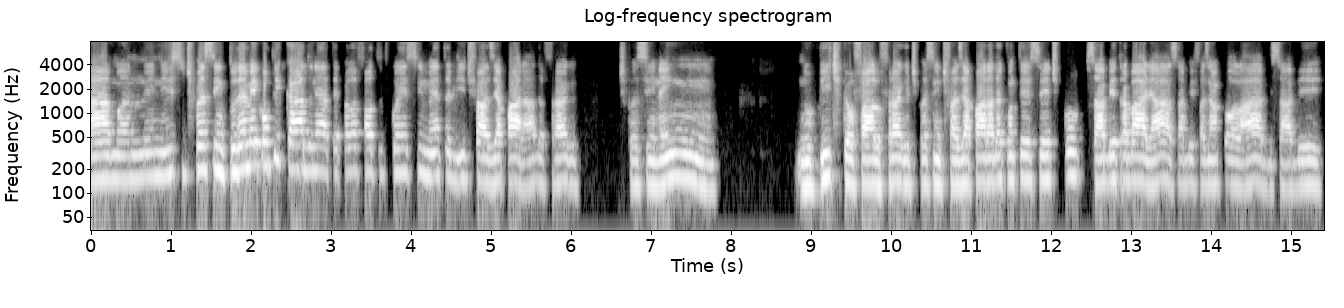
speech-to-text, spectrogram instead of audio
Ah, mano, no início, tipo assim, tudo é meio complicado, né? Até pela falta de conhecimento ali de fazer a parada, Fraga. Tipo assim, nem no beat que eu falo, Fraga, tipo assim, de fazer a parada acontecer, tipo, saber trabalhar, saber fazer uma collab, saber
